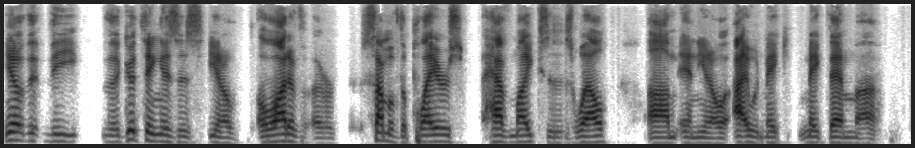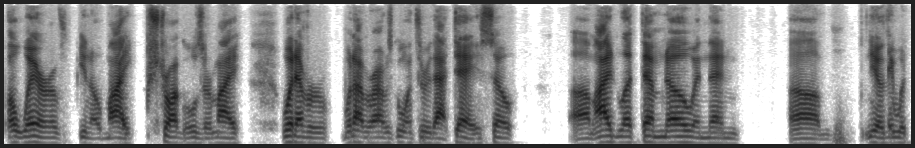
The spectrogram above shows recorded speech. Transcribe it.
you know, the, the the good thing is is you know a lot of or some of the players have mics as well, um, and you know I would make make them uh, aware of you know my struggles or my whatever whatever I was going through that day. So um, I'd let them know, and then um, you know they would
